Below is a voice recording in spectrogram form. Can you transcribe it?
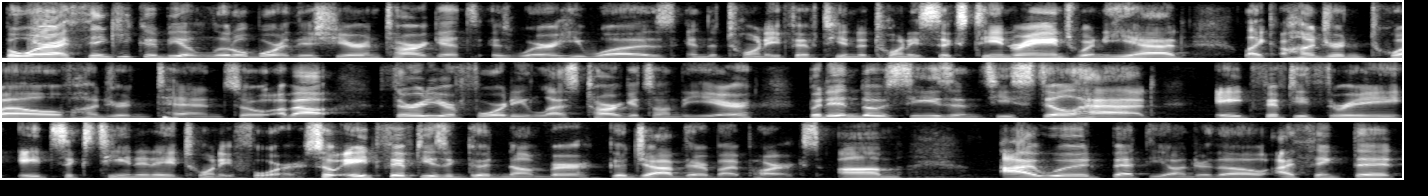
But where I think he could be a little more this year in targets is where he was in the 2015 to 2016 range when he had like 112, 110. So about 30 or 40 less targets on the year. But in those seasons, he still had 853, 816, and 824. So 850 is a good number. Good job there by Parx. Um, I would bet the under though. I think that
